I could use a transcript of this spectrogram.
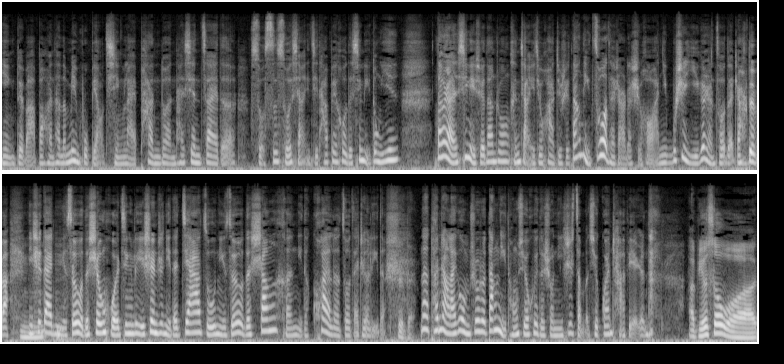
应，对吧？包含他的面部表情，来判断他现在的所思所想，以及他背后的心理动因。当然，心理学当中很讲一句话，就是当你坐在这儿的时候啊，你不是一个人坐在这儿，对吧？你是带着你所有的生活经历，甚至你的家族、你所有的伤痕、你的快乐坐在这里的。是的。那团长来跟我们说说，当你同学会的时候，你是怎么去观察别人的？啊，比如说我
